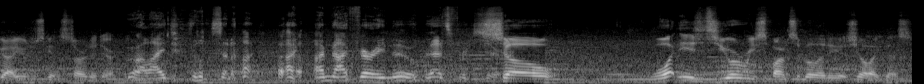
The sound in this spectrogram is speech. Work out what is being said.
guy. You're just getting started here. Well, I listen. I, I'm not very new. That's for sure. So, what is your responsibility at a show like this?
